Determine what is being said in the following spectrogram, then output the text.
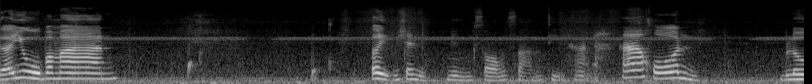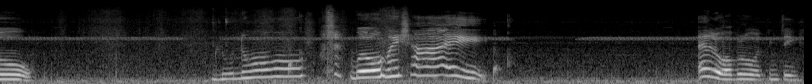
ลืออยู่ประมาณ เอ้ย ไม่ใช่สิหนึ่งสองสามสี่ห้าห้าคนบลูบลูโนบลูไม่ใช่ เอ้หรือว่าบลูจริง ๆ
